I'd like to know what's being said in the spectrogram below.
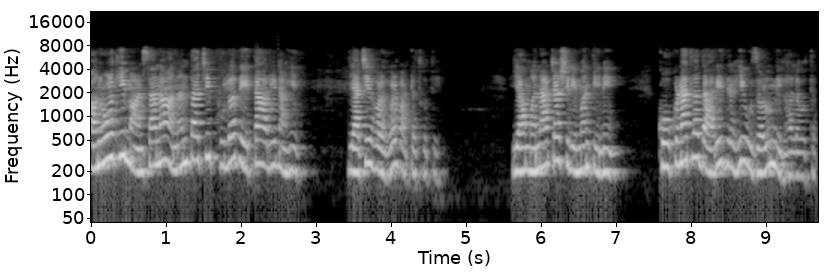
अनोळखी माणसांना अनंताची फुलं देता आली नाहीत. याची हळहळ वाटत होती. या मनाच्या श्रीमंतीने कोकणातलं दारिद्र्यही उजळून निघालं होतं.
